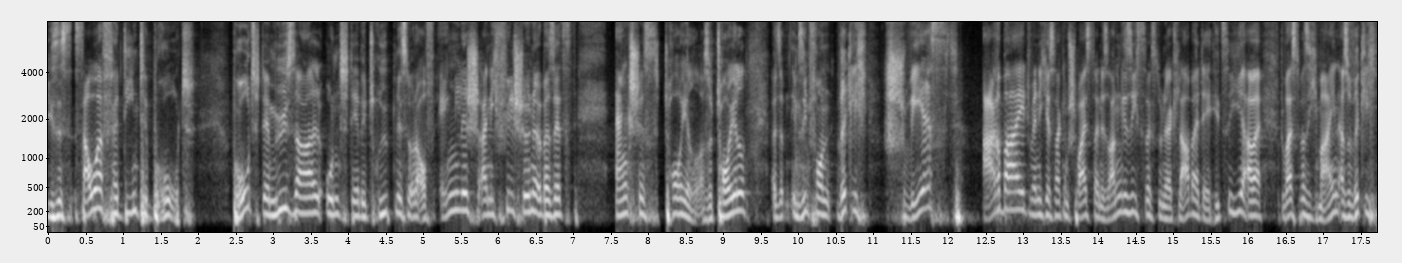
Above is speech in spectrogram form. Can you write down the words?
dieses sauer verdiente Brot, Brot der Mühsal und der Betrübnis oder auf Englisch eigentlich viel schöner übersetzt, anxious toil. Also toil, also im Sinn von wirklich schwerst Arbeit, wenn ich jetzt sage, im Schweiß deines Angesichts, sagst du, na klar, bei der Hitze hier, aber du weißt, was ich meine. Also wirklich,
